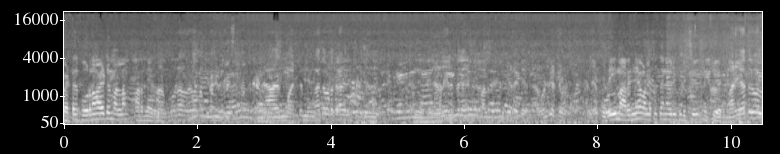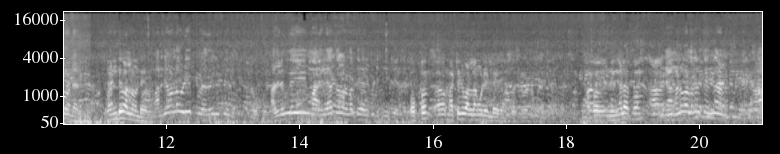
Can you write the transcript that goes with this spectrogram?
പെട്ടെന്ന് പൂർണമായിട്ടും വെള്ളം മറിഞ്ഞായിരുന്നു ഇത് ഈ മറിഞ്ഞ വള്ളത്തിൽ തന്നെ അവർ പിടിച്ച് മറിയാത്ത വെള്ളം ഉണ്ടായിരുന്നു. രണ്ട് വള്ളം ഉണ്ടായിരുന്നു. മറിഞ്ഞ വെള്ളം ഒഴി അത് കിട്ടില്ല അതിലൊന്ന് ഈ മറിയാത്ത വെള്ളത്തെ അവർ പിടിച്ചിരിക്കുന്നത് ഒപ്പം മറ്റൊരു വെള്ളം കൂടി ഉണ്ടായിരുന്നു. അപ്പോൾ നിങ്ങളപ്പം ഞങ്ങൾ വള്ളത്തിൽ ചെന്നാണ്. ആ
